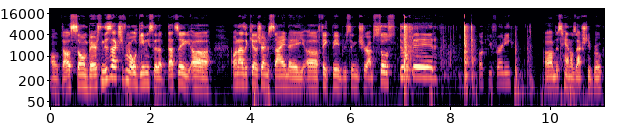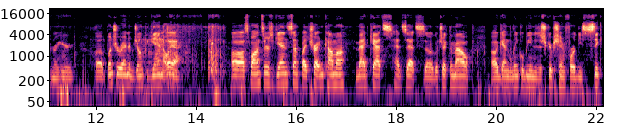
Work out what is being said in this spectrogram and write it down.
Oh, that was so embarrassing. This is actually from an old gaming setup. That's a, uh, when I was a kid, I was trying to sign a, uh, fake Babe Ruth signature. I'm so stupid! Fuck you, Ferny. Um, this handle's actually broken right here. A uh, bunch of random junk again. Oh, yeah. Uh, sponsors again sent by Triton Comma, Mad Catz headsets. So go check them out. Uh, again, the link will be in the description for these sick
